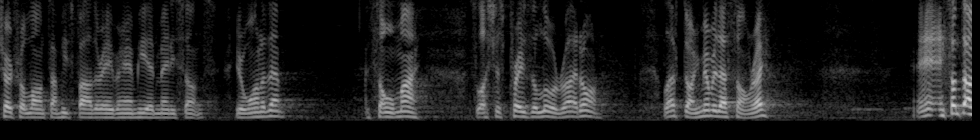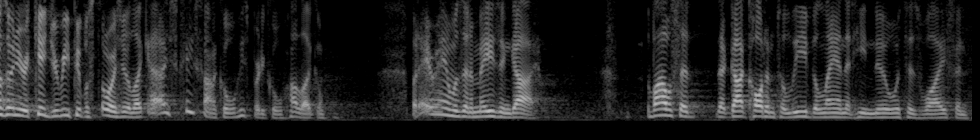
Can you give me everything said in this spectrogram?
church for a long time, he's Father Abraham. He had many sons. You're one of them? And so am I. So let's just praise the Lord right on. Left on. You remember that song, right? And, sometimes when you're a kid, you read people's stories, you're like, ah, he's, he's kind of cool. He's pretty cool. I like him. But Abraham was an amazing guy. The Bible said that God called him to leave the land that he knew with his wife, and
